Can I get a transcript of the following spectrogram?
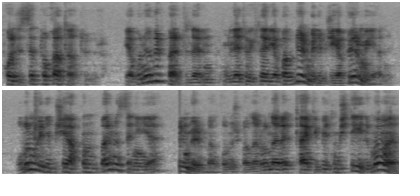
polise tokat atıyor. Ya bunu öbür partilerin milletvekilleri yapabiliyor mu böyle bir şey? Yapıyor mu yani? Olur mu böyle bir şey? Hakkın var mı senin ya? Bilmiyorum ben konuşmalar. Onları takip etmiş değilim ama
